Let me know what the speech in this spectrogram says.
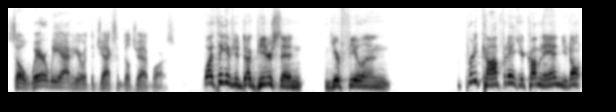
So, where are we at here with the Jacksonville Jaguars? Well, I think if you're Doug Pederson, you're feeling pretty confident. You're coming in. You don't.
